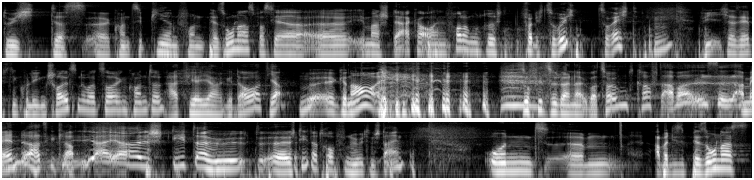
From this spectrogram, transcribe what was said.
durch das äh, Konzipieren von Personas, was ja äh, immer stärker auch in den Vordergrund rückt, völlig zurecht, zurecht hm? wie ich ja selbst den Kollegen Scholzen überzeugen konnte. Hat vier Jahre gedauert, ja. Hm? Äh, genau. so viel zu deiner Überzeugungskraft, aber es, äh, am Ende hat es geklappt. Ja, ja, steht da, höhlt, äh, steht da Tropfen, höhlt den Stein. Und ähm, aber diese Personas,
